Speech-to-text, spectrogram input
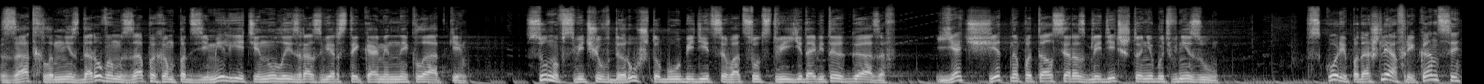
Затхлым, нездоровым запахом подземелья тянуло из разверстой каменной кладки. Сунув свечу в дыру, чтобы убедиться в отсутствии ядовитых газов, я тщетно пытался разглядеть что-нибудь внизу. Вскоре подошли африканцы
